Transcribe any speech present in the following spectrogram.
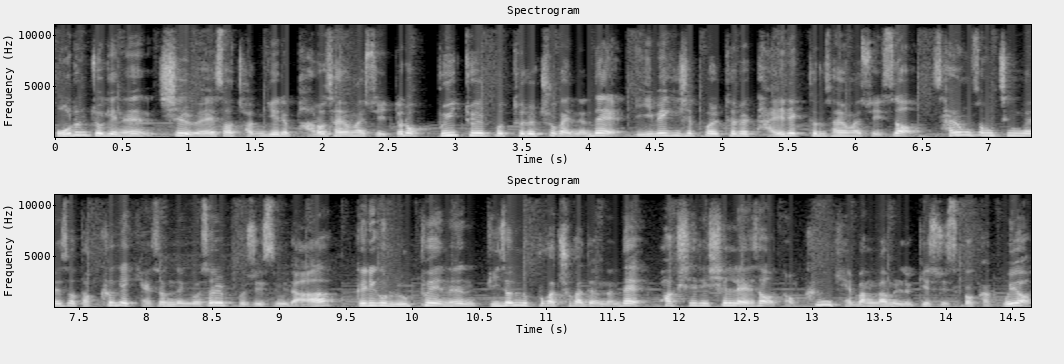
오른쪽에는 실외에서 전기를 바로 사용할 수 있도록 V12 포트를 추가했는데 220V를 다이렉트로 사용할 수 있어 사용성 측면에서 더 크게 개선된 것을 볼 수 있습니다. 그리고 루프에는 비전 루프가 추가되었는데 확실히 실내에서 더 큰 개방 감을 느낄 수 있을 것 같고요.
